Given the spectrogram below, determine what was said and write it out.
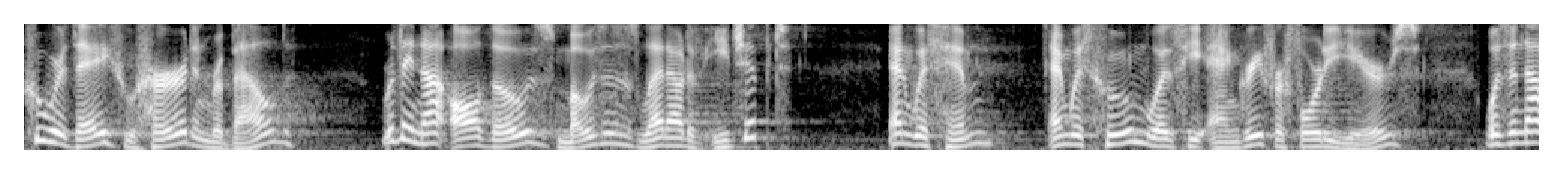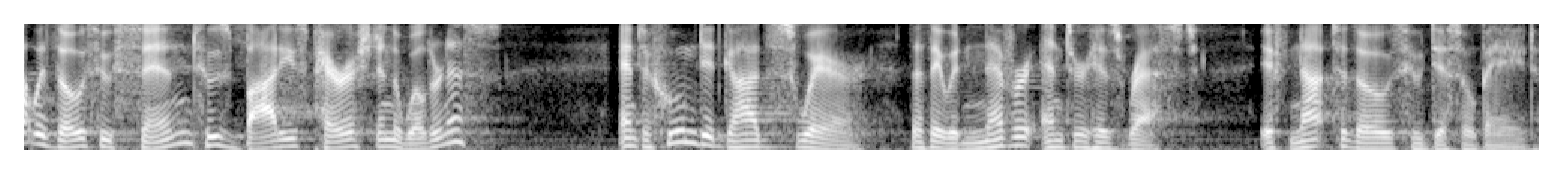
Who were they who heard and rebelled? Were they not all those Moses led out of Egypt? And with him, and with whom was he angry for forty years? Was it not with those who sinned, whose bodies perished in the wilderness? And to whom did God swear that they would never enter his rest, if not to those who disobeyed?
